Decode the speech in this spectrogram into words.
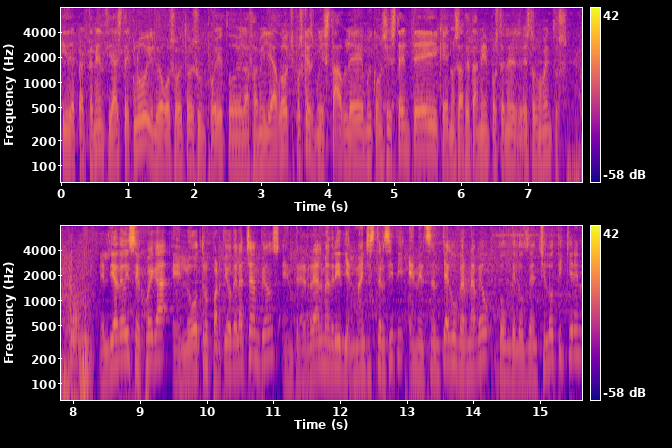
y de pertenencia a este club y luego sobre todo es un proyecto de la familia Roche pues que es muy estable, muy consistente y que nos hace también pues tener estos momentos. El día de hoy se juega el otro partido de la Champions entre el Real Madrid y el Manchester City en el Santiago Bernabéu donde los de Ancelotti quieren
